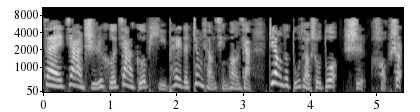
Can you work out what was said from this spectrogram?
在价值和价格匹配的正常情况下，这样的独角兽多是好事儿。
